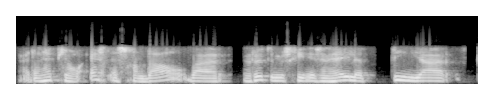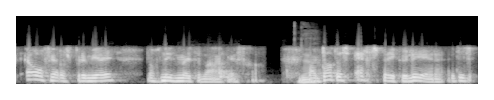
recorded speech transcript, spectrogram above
Ja, dan heb je al echt een schandaal waar Rutte misschien in zijn hele tien jaar, elf jaar als premier nog niet mee te maken heeft gehad. Ja. Maar dat is echt speculeren. Het is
